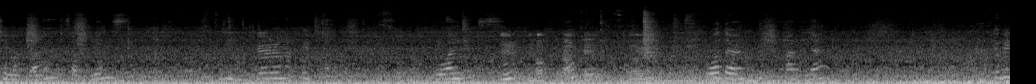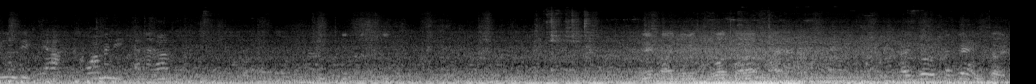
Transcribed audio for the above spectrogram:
Hindi mo siya magkaan, soft drinks. Pero na ito. You want Mm? No? Okay. Sorry. water? Ah, yeah. Tubig lang pipi. Ah, Ako man eh. Ano? If I drink water, I, I do it again. Sorry.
